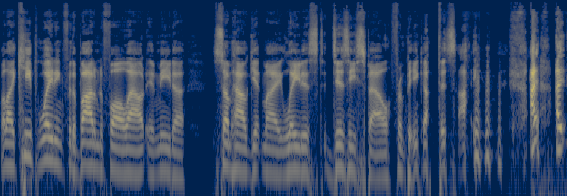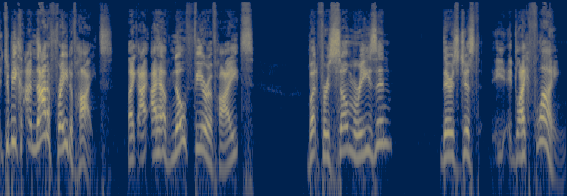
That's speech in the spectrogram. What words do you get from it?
While I keep waiting for the bottom to fall out and me to somehow get my latest dizzy spell from being up this high. I, I, to be I'm not afraid of heights. Like I, I have no fear of heights, but for some reason, there's just like flying,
